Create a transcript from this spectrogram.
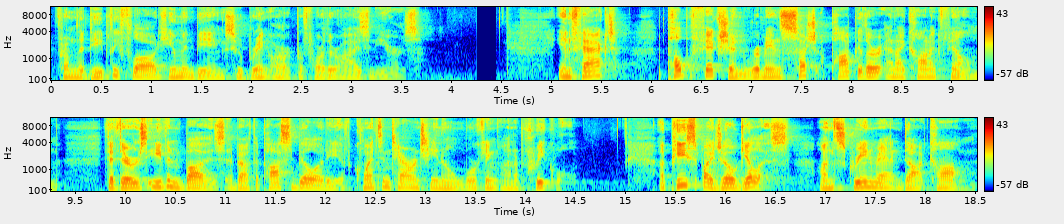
from the deeply flawed human beings who bring art before their eyes and ears. In fact, Pulp Fiction remains such a popular and iconic film that there is even buzz about the possibility of Quentin Tarantino working on a prequel a piece by Joe Gillis on ScreenRant.com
